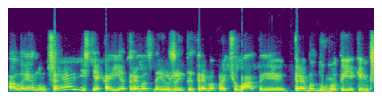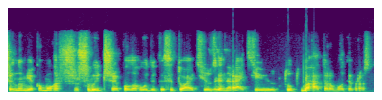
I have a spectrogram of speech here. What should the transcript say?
Але ну це реальність, яка є. Треба з нею жити, треба працювати, треба думати, яким чином якомога швидше полагодити ситуацію з генерацією. Тут багато роботи просто.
